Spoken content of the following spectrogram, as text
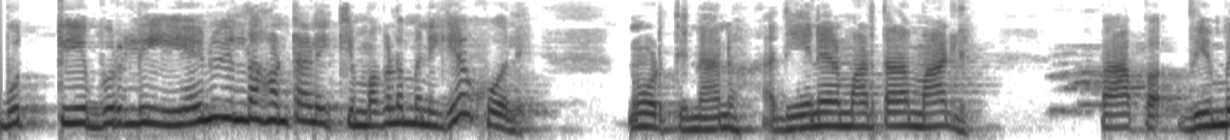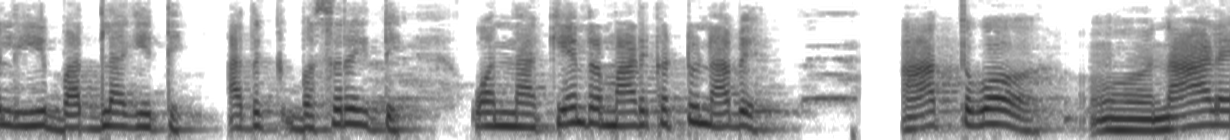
ಬುತ್ತಿ, ಬುರ್ಲಿ ಏನೂ ಇಲ್ಲ ಹೊಂಟಾಳ ಈಕಿ ಮಗಳ ಮನೆಗೆ? ಹೋಲಿ. ನೋಡ್ತೀನಿ ನಾನು. ಅದೇನೇನು ಮಾಡ್ತಾಳ? ಮಾಡ್ಲಿ. ಪಾಪ ವಿಮಲಿ ಬದ್ಲಾಗೈತಿ. ಅದಕ್ಕೆ ಬಸರೈತಿ. ಒಂದು ನಾಲ್ಕೇನ್ರ ಮಾಡಿ ಕಟ್ಟು ನಾವೇ ಆತ್ ತಗೋ ಹ್ಮ್, ನಾಳೆ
